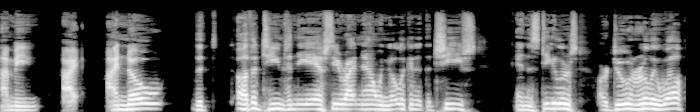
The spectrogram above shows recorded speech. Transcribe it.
I mean, I, I know the other teams in the AFC right now, when you're looking at the Chiefs and the Steelers, are doing really well.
